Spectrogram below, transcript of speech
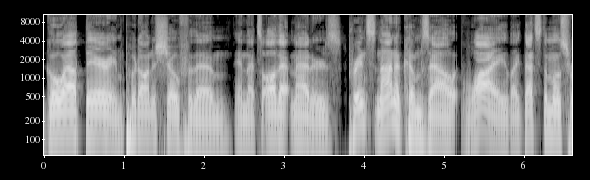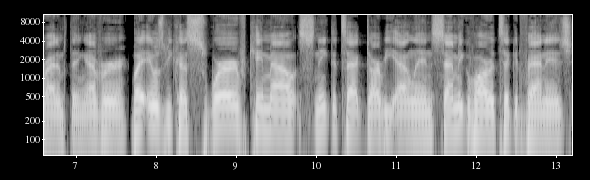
go out there and put on a show for them, and that's all that matters. Prince Nana comes out. Why? Like, that's the most random thing ever. But it was because Swerve came out, sneaked attack Darby Allin, Sammy Guevara took advantage,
